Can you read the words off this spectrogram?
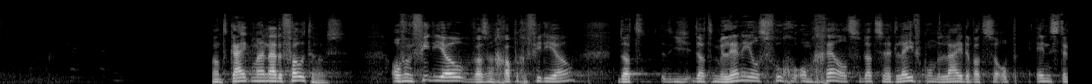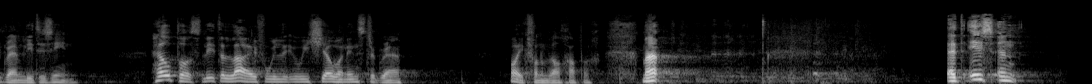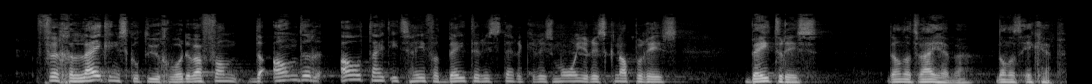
Want kijk maar naar de foto's. Of een video, was een grappige video, dat, dat millennials vroegen om geld zodat ze het leven konden leiden wat ze op Instagram lieten zien. Help us lead the life we, we show on Instagram. Oh, ik vond hem wel grappig. Maar het is een vergelijkingscultuur geworden waarvan de ander altijd iets heeft wat beter is, sterker is, mooier is, knapper is, beter is dan dat wij hebben, dan dat ik heb.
